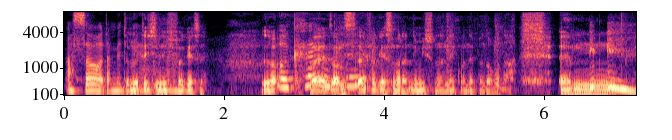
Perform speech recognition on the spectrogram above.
Ach so, damit, damit wir, ich sie nicht vergesse. So, Okay, weil sonst okay. äh, vergessen wir das nämlich schon, dann denkt man nicht mehr darüber nach. Ähm,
